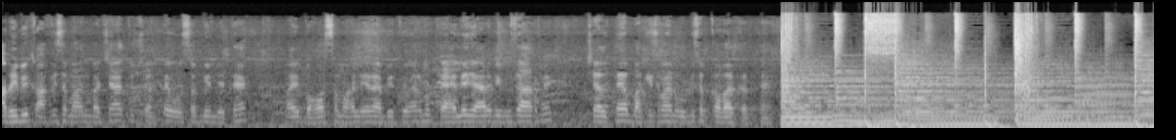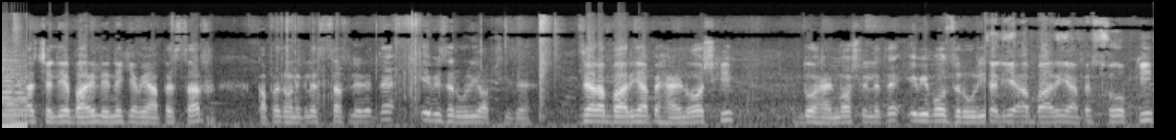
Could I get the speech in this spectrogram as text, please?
अभी भी काफ़ी सामान बचा है तो चलते हैं, वो सब भी लेते हैं। भाई, बहुत सामान लेना अभी तो यार, हम टहले जा रहे हैं बाज़ार में। चलते हैं, बाकी सामान वो भी सब कवर करते हैं। यार, चलिए, बारी लेने की हम यहाँ पे सर्फ, कपड़े धोने के लिए सर्फ ले लेते हैं। ये भी ज़रूरी ऑफ़ चीज़ है। जरा बारी यहाँ पे हैंड वॉश की। दो हैंड वॉश ले लेते हैं। ये भी बहुत ज़रूरी है। चलिए अब बारी यहाँ पे सोप की।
